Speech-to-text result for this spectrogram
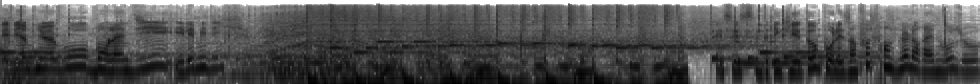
Et bienvenue à vous. Bon lundi, il est midi. Et c'est Cédric Lieto pour les infos de France Bleu Lorraine. Bonjour.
